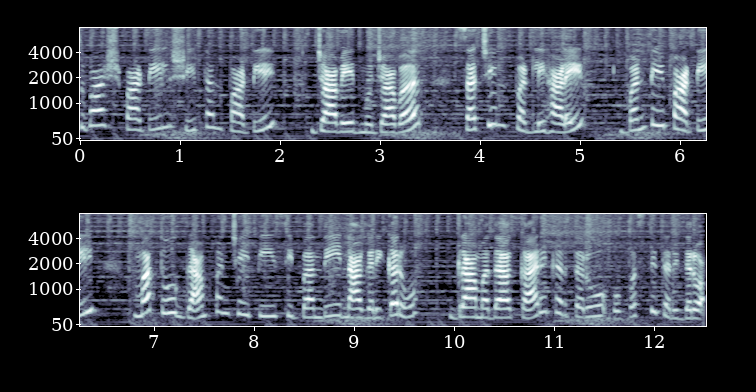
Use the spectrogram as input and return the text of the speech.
ಸುಭಾಷ್ ಪಾಟೀಲ್, ಶೀತಲ್ ಪಾಟೀಲ್, ಜಾವೇದ್ ಮುಜಾವರ್, ಸಚಿನ್ ಪಡ್ಲಿಹಾಳೆ, ಬಂಟಿ ಪಾಟೀಲ್ ಮತ್ತು ಗ್ರಾಮ ಪಂಚಾಯಿತಿ ಸಿಬ್ಬಂದಿ ನಾಗರಿಕರು, ಗ್ರಾಮದ ಕಾರ್ಯಕರ್ತರು ಉಪಸ್ಥಿತರಿದ್ದರು.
